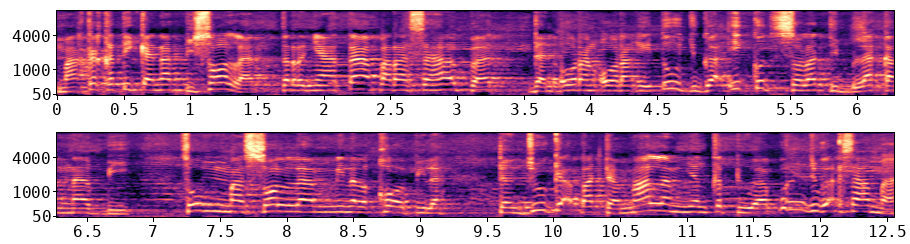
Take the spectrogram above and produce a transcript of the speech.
maka ketika Nabi sholat, ternyata para sahabat dan orang-orang itu juga ikut sholat di belakang Nabi. Summa sholam minal qabilah. Dan juga pada malam yang kedua pun juga sama.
